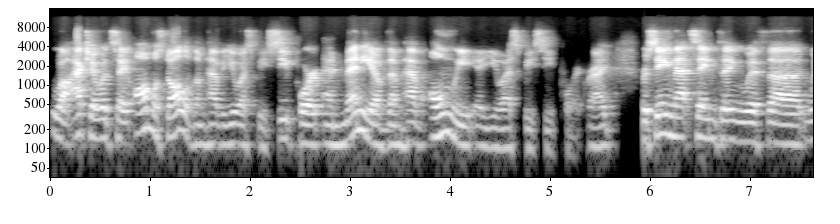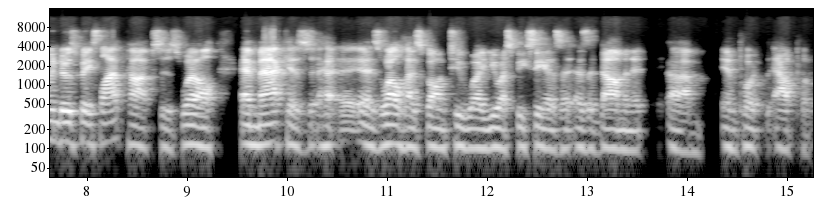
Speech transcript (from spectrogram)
well, actually, I would say almost all of them have a USB-C port, and many of them have only a USB-C port. Right? We're seeing that same thing with uh, Windows-based laptops as well, and Mac has as well has gone to uh, USB-C as a as a dominant um, input output.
